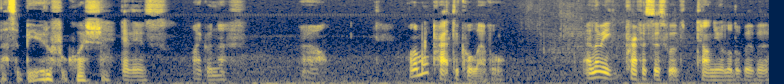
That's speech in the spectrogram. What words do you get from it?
That's a beautiful question. That is. My goodness. Wow. On a more practical level, and let me preface this with telling you a little bit of a,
